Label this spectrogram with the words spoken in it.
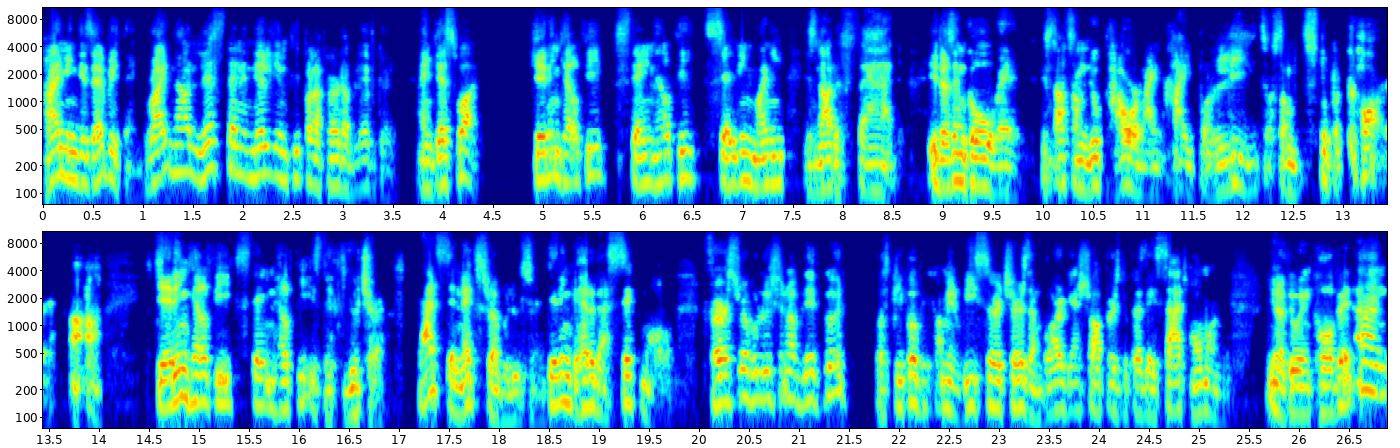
Timing is everything. Right now, less than a million people have heard of Live Good. And guess what? Getting healthy, staying healthy, saving money is not a fad. It doesn't go away. It's not some new power line hype or leads or some stupid car. Uh-uh. Getting healthy, staying healthy is the future. That's the next revolution, getting ahead of that sick model. First revolution of Live Good was people becoming researchers and bargain shoppers because they sat home on, you know, doing COVID and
